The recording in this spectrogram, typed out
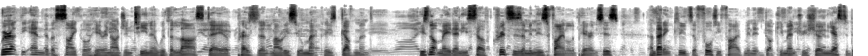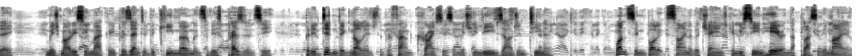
We're at the end of a cycle here in Argentina with the last day of President Mauricio Macri's government. He's not made any self-criticism in his final appearances, and that includes a 45-minute documentary shown yesterday in which Mauricio Macri presented the key moments of his presidency, but it didn't acknowledge the profound crisis in which he leaves Argentina. One symbolic sign of the change can be seen here in the Plaza de Mayo.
